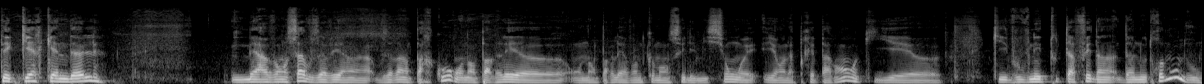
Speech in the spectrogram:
Tecker Kendall, mais avant ça, vous avez un, vous avez un parcours. On en parlait, euh, on en parlait avant de commencer l'émission et, en la préparant, qui est, euh, qui vous venez tout à fait d'un autre monde, vous.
